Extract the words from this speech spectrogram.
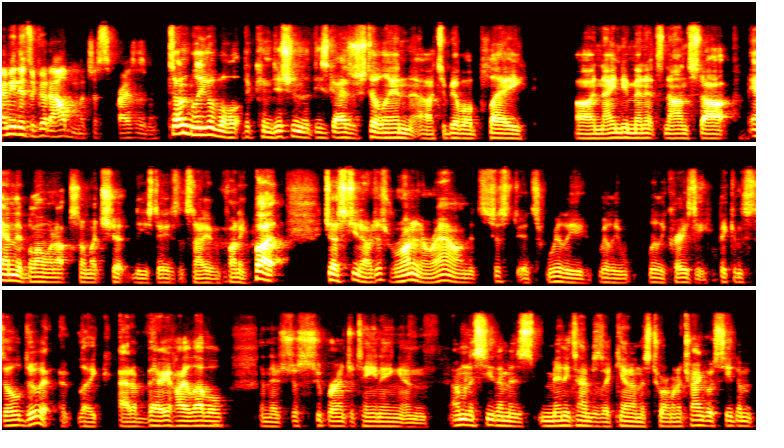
I mean, it's a good album. It just surprises me. It's unbelievable the condition that these guys are still in uh, to be able to play uh, 90 minutes nonstop. And they're blowing up so much shit these days. It's not even funny. But just, you know, just running around, it's just, it's really, really, really crazy. They can still do it like at a very high level. And they're just super entertaining. And I'm going to see them as many times as I can on this tour. I'm going to try and go see them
